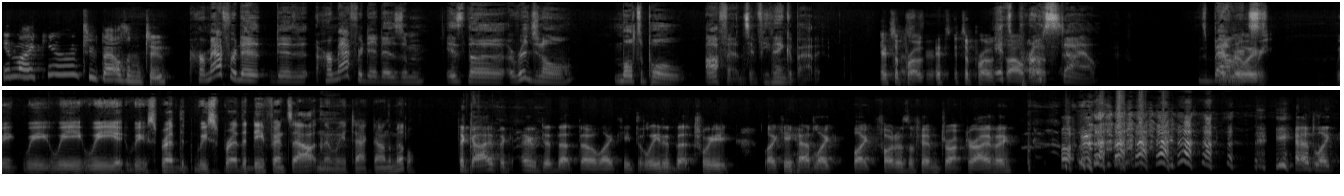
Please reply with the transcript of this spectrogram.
in like you know, 2002. Hermaphrodit hermaphroditism is the original multiple offense. If you think about it, It's a pro. It's it's a pro it's style. pro band. style. It's It balanced. really- we we we we we spread the we spread the defense out and then we attack down the middle. The guy, the guy who did that though, like he deleted that tweet. Like he had like like photos of him drunk driving. he had like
